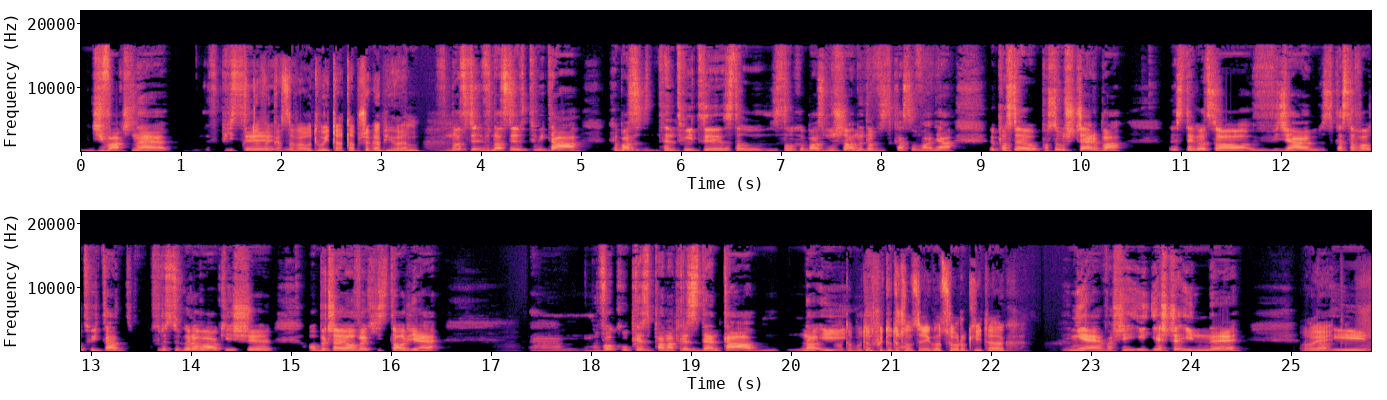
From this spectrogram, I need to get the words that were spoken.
dziwaczne wpisy. Kto wykasował tweeta? To przegapiłem. W nocy, w nocy tweeta, chyba ten tweet został, został chyba zmuszony do skasowania. Poseł, poseł Szczerba, z tego co widziałem, skasował tweeta, który sugerował jakieś e, obyczajowe historie wokół pana prezydenta. No i, A to był ten tweet dotyczący jego córki, tak? Nie, właśnie jeszcze inny. Ojej, no i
